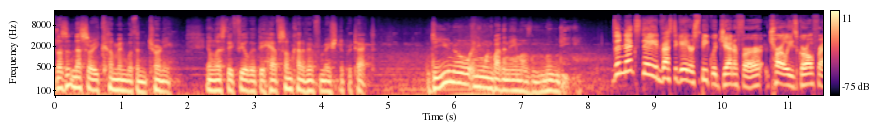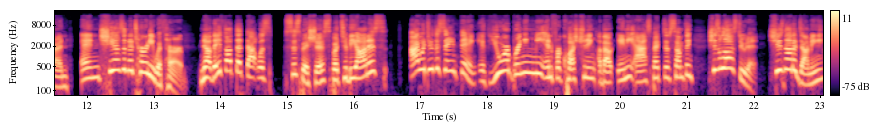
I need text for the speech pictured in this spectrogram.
doesn't necessarily come in with an attorney unless they feel that they have some kind of information to protect. Do you know anyone by the name of Moody? The next day, investigators speak with Jennifer, Charlie's girlfriend, and she has an attorney with her. Now, they thought that that was suspicious, but to be honest, I would do the same thing. If you were bringing me in for questioning about any aspect of something, she's a law student. She's not a dummy.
